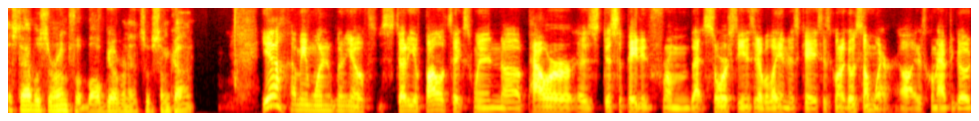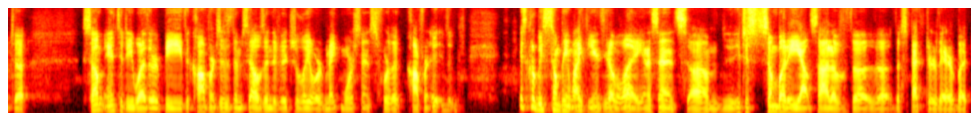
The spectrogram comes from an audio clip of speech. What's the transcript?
establish their own football governance of some kind. Yeah, I mean, when, when you know, study of politics, when uh, power is dissipated from that source, the NCAA in this case is going to go somewhere. Uh, it's going to have to go to some entity, whether it be the conferences themselves individually or make more sense for the conference. It, it's going to be something like the NCAA in a sense. Um, it's just somebody outside of the the, the specter there. But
